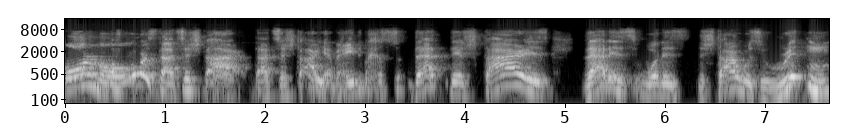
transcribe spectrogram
formal, of course that's a star. That's a star. Yeah, that the star is that is what is the star was written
